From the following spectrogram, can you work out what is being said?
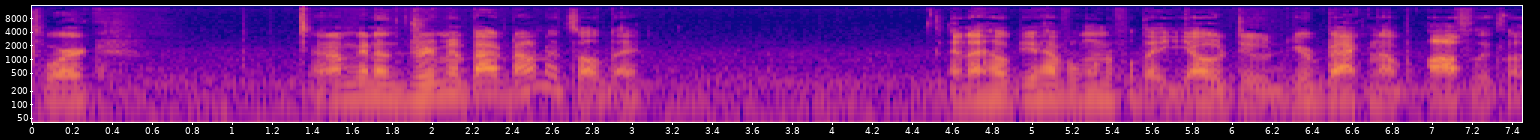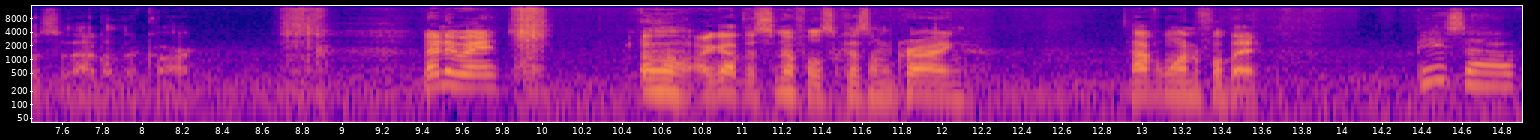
to work. And I'm going to dream about donuts all day. And I hope you have a wonderful day. Yo, dude, you're backing up awfully close to that other car. Anyway, oh, I got the sniffles because I'm crying. Have a wonderful day. Peace out.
